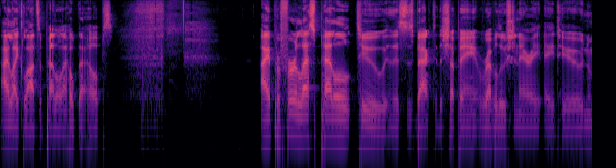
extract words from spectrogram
I like lots of pedal. I hope that helps. I prefer less pedal too. This is back to the Chopin Revolutionary Etude.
